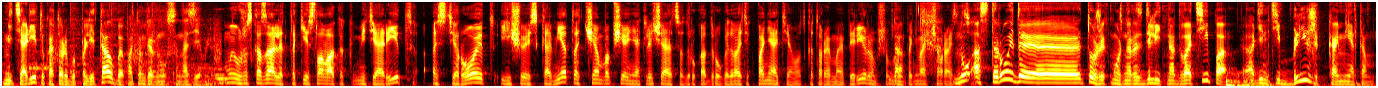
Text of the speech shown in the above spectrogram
метеориту, который бы полетал бы, а потом вернулся на Землю. Мы уже сказали такие слова, как метеорит, астероид, еще есть комета. Чем вообще они отличаются друг от друга? Давайте к понятиям, вот, которые мы оперируем, чтобы да. понимать, в чем разница. Ну, астероиды, э, тоже их можно разделить на два типа. Один тип ближе к кометам,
